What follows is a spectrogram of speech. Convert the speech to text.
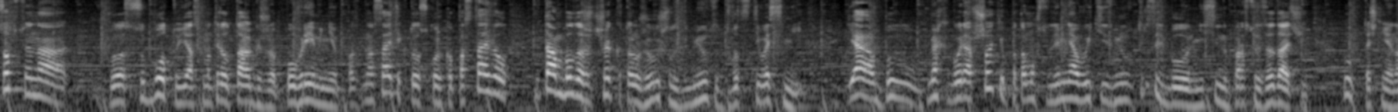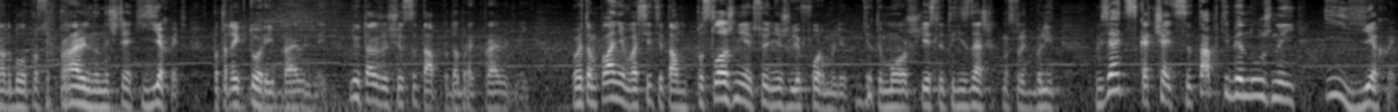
Собственно, в субботу я смотрел также по времени на сайте, кто сколько поставил, и там был даже человек, который уже вышел из минуты 28. Я был, мягко говоря, в шоке, потому что для меня выйти из минут 30 было не сильно простой задачей. Ну, точнее, надо было просто правильно начинать ехать по траектории правильной. Ну и также еще сетап подобрать правильный. В этом плане в Ассете там посложнее все, нежели в формуле, где ты можешь, если ты не знаешь, как настроить болид, взять, скачать сетап тебе нужный и ехать.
